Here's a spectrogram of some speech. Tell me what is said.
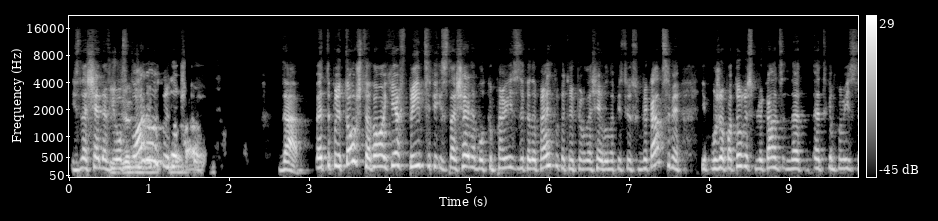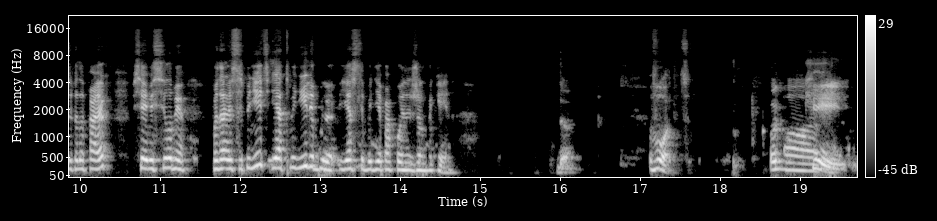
изначально в него вкладывалось, при том, что да, это при том, что Обамакер, в принципе, изначально был компромиссный законопроект, который первоначально был написан республиканцами, и уже потом республиканцы на этот компромиссный законопроект всеми силами пытались отменить и отменили бы, если бы не покойный Джон Маккейн. Да. Вот. Окей. А...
